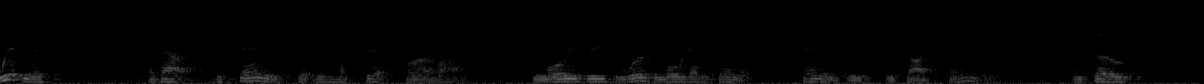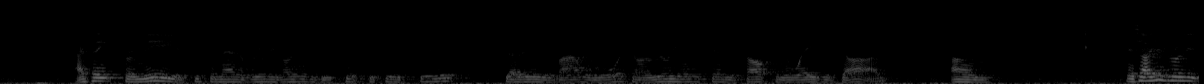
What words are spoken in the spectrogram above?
witness about the standard that we have set for our life. The more we read the Word, the more we understand that standard is, is God's standard. And so I think for me, it's just a matter of really learning to be sensitive to His Spirit, studying the Bible more so I really understand the thoughts and the ways of God. Um, and so I just really,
